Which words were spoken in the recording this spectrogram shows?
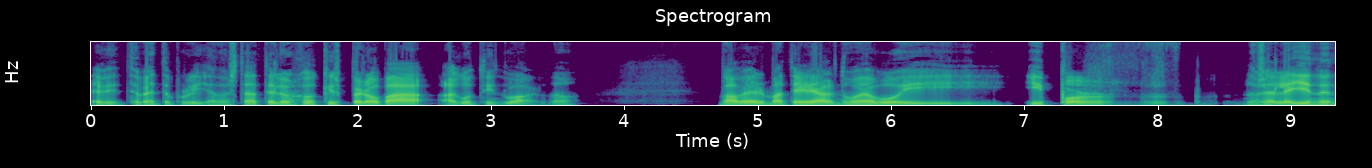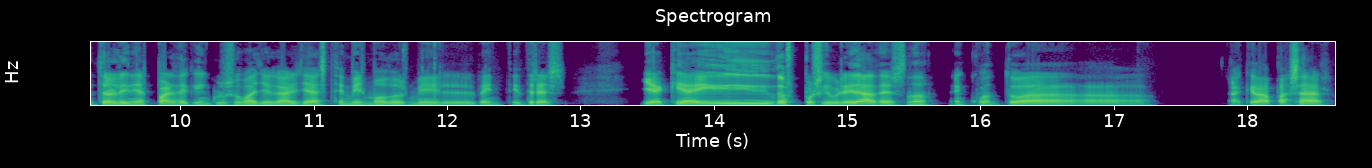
evidentemente, porque ya no está Taylor Hawkins, pero va a continuar, ¿no? Va a haber material nuevo y, y por, no sé, leyendo entre líneas parece que incluso va a llegar ya este mismo 2023. Y aquí hay dos posibilidades, ¿no? En cuanto a, a qué va a pasar.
